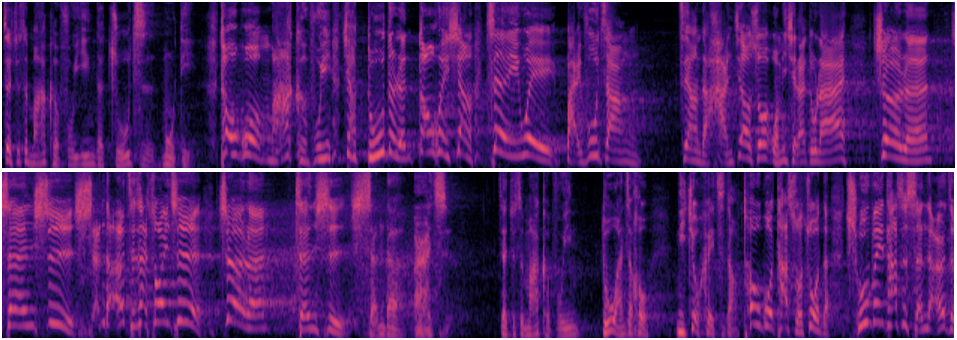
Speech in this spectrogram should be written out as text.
这就是马可福音的主旨目的。透过马可福音，叫读的人都会像这一位百夫长。这样的喊叫说：“我们一起来读来，这人真是神的儿子。”再说一次，这人真是神的儿子。这就是马可福音。读完之后，你就可以知道，透过他所做的，除非他是神的儿子，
